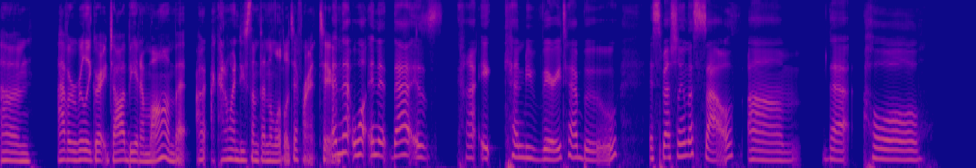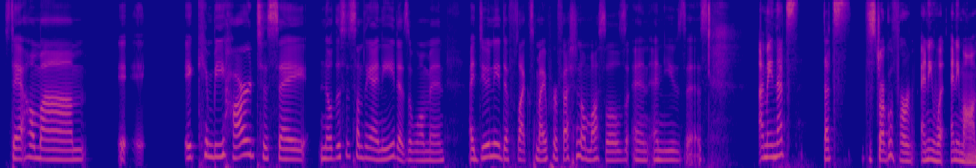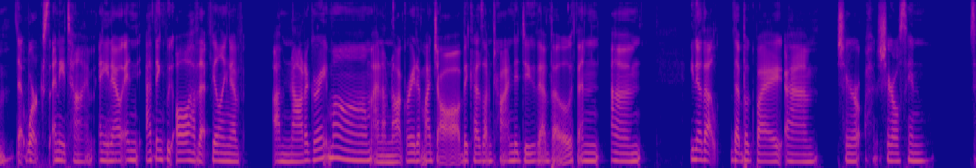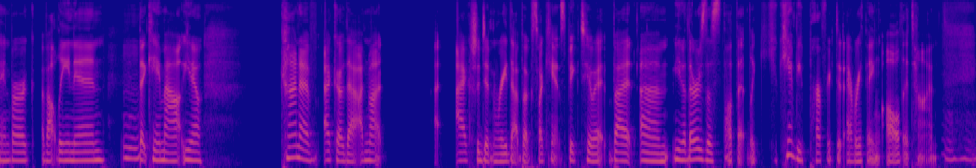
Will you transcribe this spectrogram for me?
um, I have a really great job being a mom, but I, I kind of want to do something a little different too. And that well, and it that is. It can be very taboo, especially in the South. Um, that whole stay-at-home mom. It, it it can be hard to say no. This is something I need as a woman. I do need to flex my professional muscles and and use this. I mean, that's that's the struggle for any any mom that works anytime, and, you know. And I think we all have that feeling of I'm not a great mom and I'm not great at my job because I'm trying to do them both. And um, you know that that book by um Sheryl Sheryl Sand, Sandberg about Lean In Mhm. that came out, you know, kind of echo that. I'm not I actually didn't read that book, so I can't speak to it. But um, you know, there's this thought that like you can't be perfect at everything all the time.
